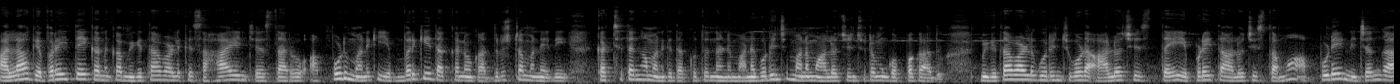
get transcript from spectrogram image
అలాగెవరైతే కనుక మిగతా వాళ్ళకి సహాయం చేస్తారో అప్పుడు మనకి ఎవ్వరికీ దక్కని ఒక అదృష్టం అనేది ఖచ్చితంగా మనకి దక్కుతుందండి. మన గురించి మనం ఆలోచించడం గొప్ప కాదు. మిగతా వాళ్ళ గురించి కూడా ఆలోచిస్తే ఎప్పుడైతే ఆలోచిస్తామో అప్పుడే నిజంగా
